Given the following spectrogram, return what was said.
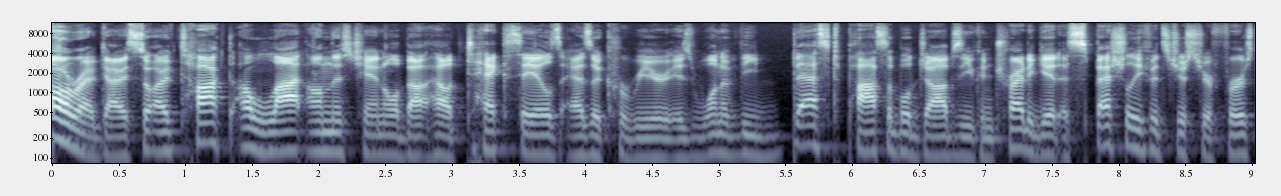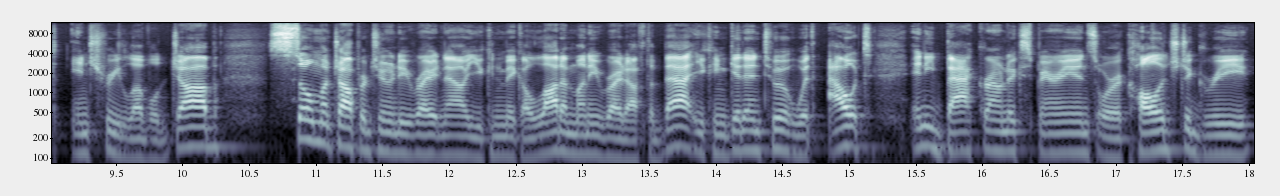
All right, guys, so I've talked a lot on this channel about how tech sales as a career is one of the best possible jobs you can try to get, especially if it's just your first entry level job. So much opportunity right now. You can make a lot of money right off the bat. You can get into it without any background experience or a college degree.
